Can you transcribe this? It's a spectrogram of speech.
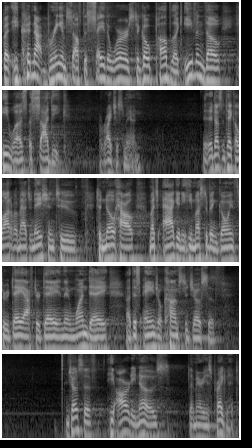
but he could not bring himself to say the words, to go public, even though he was a Sadiq righteous man. It doesn't take a lot of imagination to, to know how much agony he must have been going through day after day. And then one day, uh, this angel comes to Joseph. And Joseph, he already knows that Mary is pregnant.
